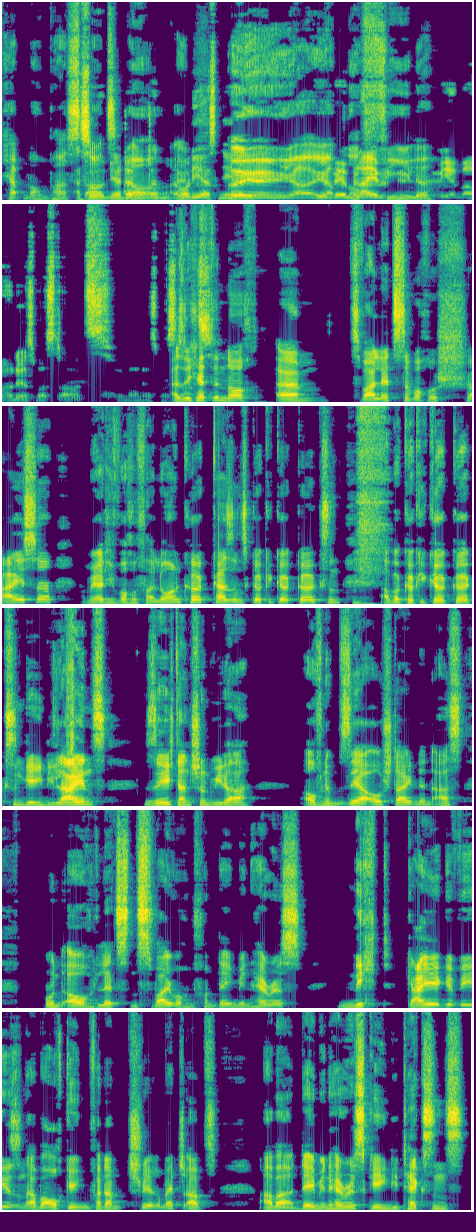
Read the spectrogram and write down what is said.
Ich habe noch ein paar Starts. Achso, ja, dann, Oh, dann hau die erst. Nee, Ey, dann, ja, ich hab noch viele. Wir machen erstmal Starts. Wir machen erstmal Starts. Also ich hätte noch, ähm, zwar letzte Woche scheiße, hab mir ja die Woche verloren, Kirk Cousins, Kirky Kirk Kirksen, aber Kirky Kirk Kirksen gegen die Lions sehe ich dann schon wieder auf einem sehr aufsteigenden Ast und auch letzten zwei Wochen von Damian Harris nicht geil gewesen, aber auch gegen verdammt schwere Matchups, aber Damian Harris gegen die Texans,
